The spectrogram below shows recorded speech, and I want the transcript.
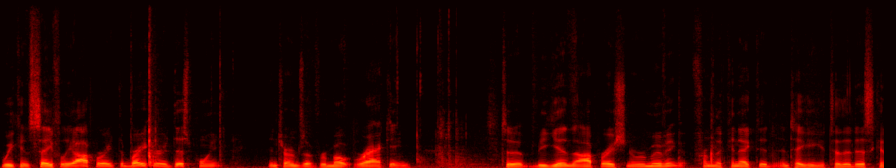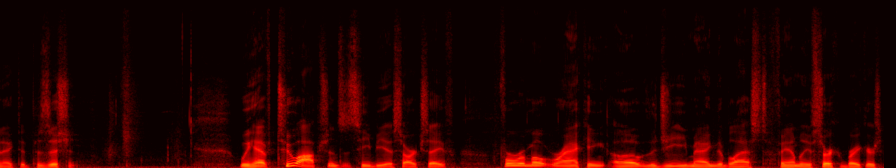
we can safely operate the breaker at this point in terms of remote racking to begin the operation of removing it from the connected and taking it to the disconnected position. We have two options at CBS ArcSafe for remote racking of the GE Magne Blast family of circuit breakers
